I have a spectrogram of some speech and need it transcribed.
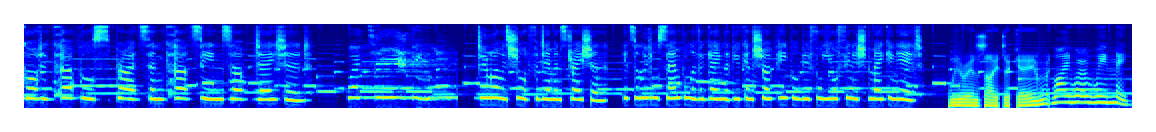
got a couple sprites and cutscenes updated. What do you think? Demo is short for demonstration. It's a little sample of a game that you can show people before you're finished making it. We're inside the game. Why were we made?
